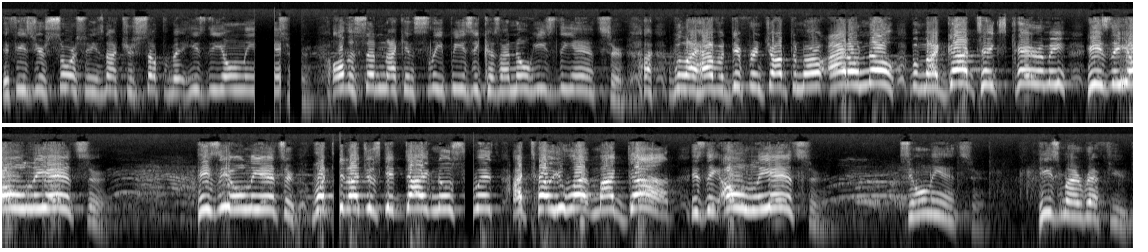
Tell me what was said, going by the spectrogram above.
If he's your source and he's not your supplement, he's the only answer. All of a sudden, I can sleep easy because I know he's the answer. Uh, will I have a different job tomorrow? I don't know, but my God takes care of me. He's the only answer. He's the only answer. What did I just get diagnosed with? I tell you what, my God is the only answer. It's the only answer. He's my refuge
